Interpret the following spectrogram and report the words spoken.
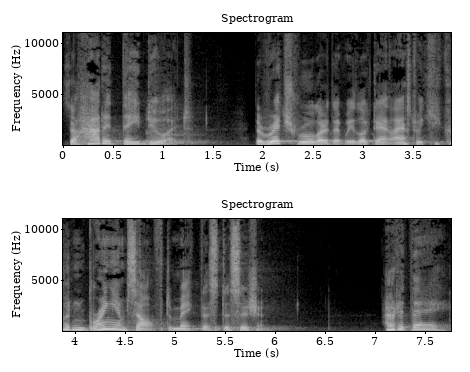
So, how did they do it? The rich ruler that we looked at last week, he couldn't bring himself to make this decision. How did they?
